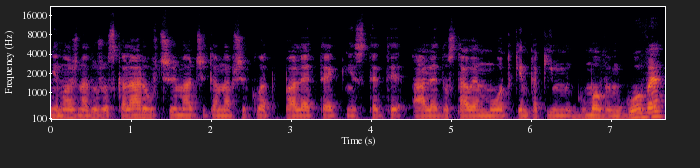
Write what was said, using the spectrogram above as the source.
nie można dużo skalarów trzymać, czy tam na przykład paletek, niestety, ale dostałem młotkiem takim gumowym w głowę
